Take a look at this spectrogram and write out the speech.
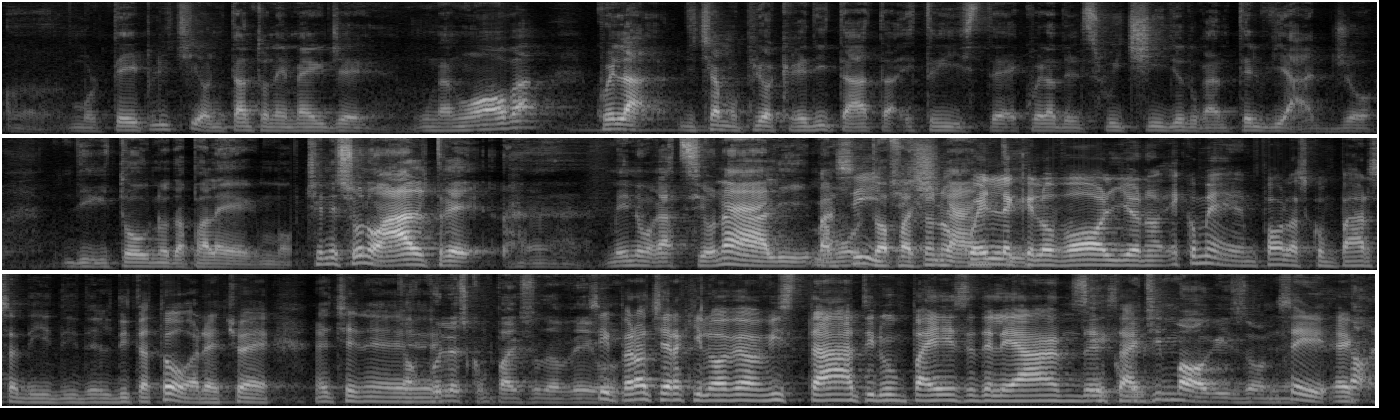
eh, molteplici, ogni tanto ne emerge una nuova. Quella, diciamo, più accreditata e triste è quella del suicidio durante il viaggio di ritorno da Palermo. Ce ne sono altre eh, meno razionali, ma, Ma sì, molto ci affascinanti. sono quelle che lo vogliono. È come un po' la scomparsa di- di- del dittatore, cioè eh, ne- No, quello è scomparso davvero. Sì, però c'era chi lo aveva vistato in un paese delle Ande, Sì, sai. come Jim Morrison. Sì, ecco. No,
